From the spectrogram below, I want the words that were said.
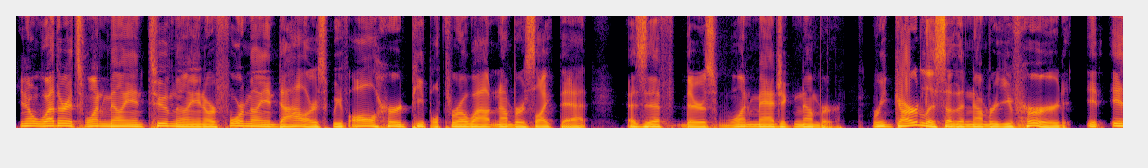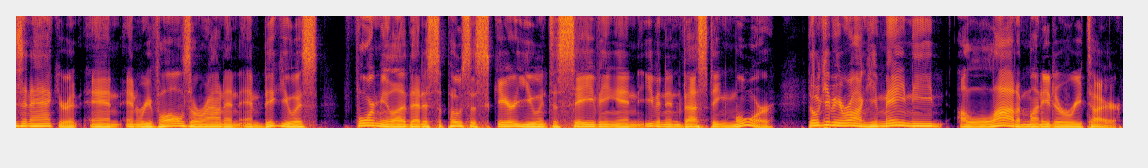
You know, whether it's 1 million, 2 million, or 4 million dollars, we've all heard people throw out numbers like that as if there's one magic number. Regardless of the number you've heard, it isn't accurate and, and revolves around an ambiguous formula that is supposed to scare you into saving and even investing more. Don't get me wrong, you may need a lot of money to retire,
